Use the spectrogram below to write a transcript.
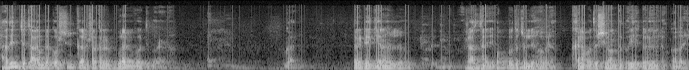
স্বাধীন চেতা আলমরা কোশ্চিনকাল সরকারের গোলামি করতে পারে না। তাকে ডেকে আনা হলো রাজধানী অব্যাহত চললে হবে না খেলাপথের সীমান্ত পেরিয়ে চলে গেল কাবারি।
